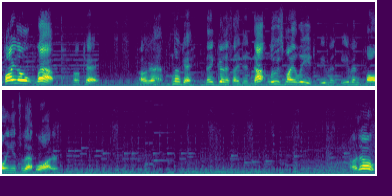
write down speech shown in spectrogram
Final lap. Okay. Okay. Okay. Thank goodness I did not lose my lead, even even falling into that water. Oh no!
